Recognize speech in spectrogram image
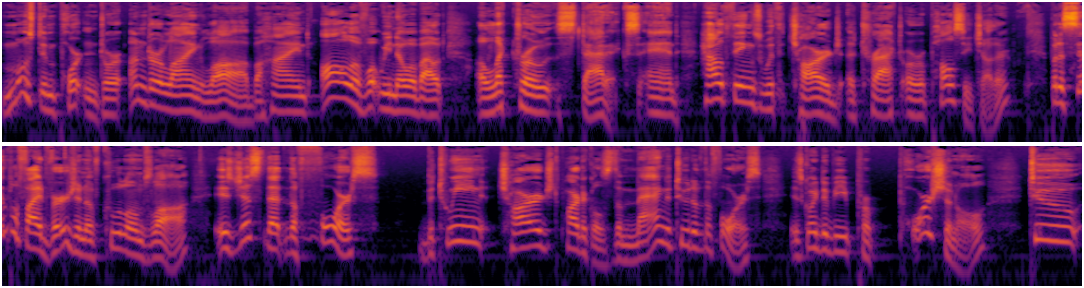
most important or underlying law behind all of what we know about electrostatics and how things with charge attract or repulse each other. But a simplified version of Coulomb's law is just that the force between charged particles, the magnitude of the force, is going to be proportional to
